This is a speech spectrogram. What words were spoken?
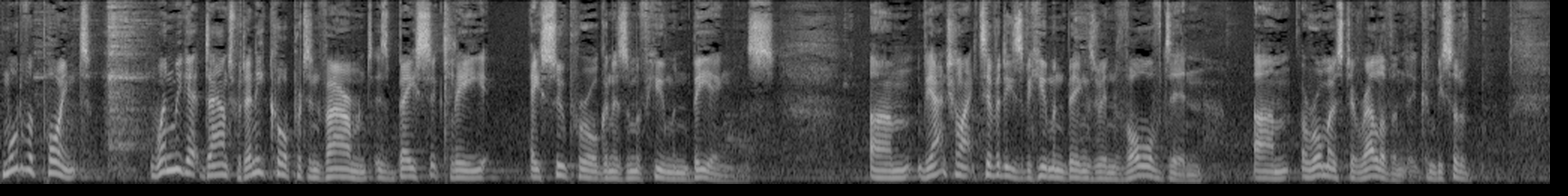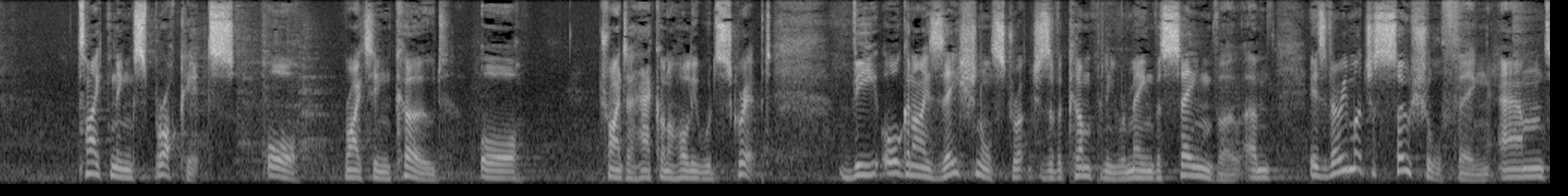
more to the point, when we get down to it, any corporate environment is basically a superorganism of human beings. Um, the actual activities of the human beings are involved in um, are almost irrelevant. It can be sort of tightening sprockets or writing code or trying to hack on a Hollywood script. The organizational structures of a company remain the same, though. Um, it's very much a social thing, and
